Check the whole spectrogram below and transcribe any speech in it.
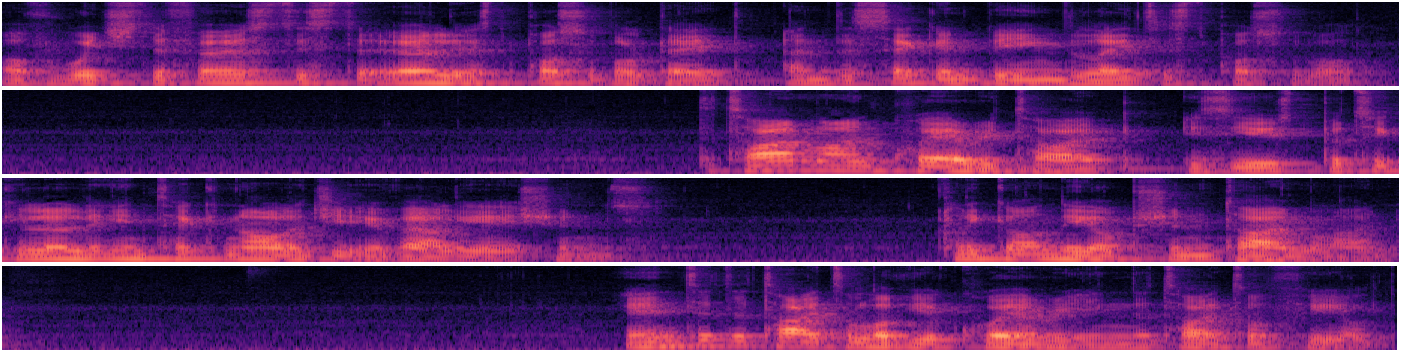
of which the first is the earliest possible date and the second being the latest possible. The timeline query type is used particularly in technology evaluations. Click on the option Timeline. Enter the title of your query in the title field.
